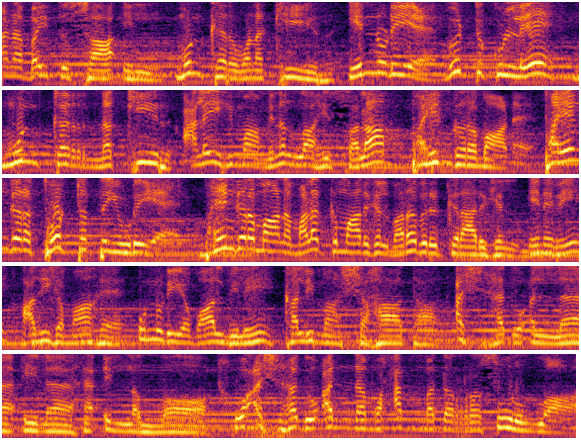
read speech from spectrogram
அனபைத்து சாயில் முன்கர் வனக்கீர் என்னுடைய வீட்டுக்குள்ளே முன்கர் நக்கீர் அலைஹிமா மினல்லாஹி சலாம் பயங்கரமான பயங்கர தோற்றத்தை உடைய பயங்கரமான மலக்குமார்கள் வரவிருக்கிறார்கள். எனவே அதிகமாக உன்னுடைய வாழ்விலே கலிமா ஷஹாதா அஷ்ஹது அல்லா இலாஹ இல்லல்லாஹ் வ அஷ்ஹது அன்ன முஹம்மதர் ரசூலுல்லாஹ்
